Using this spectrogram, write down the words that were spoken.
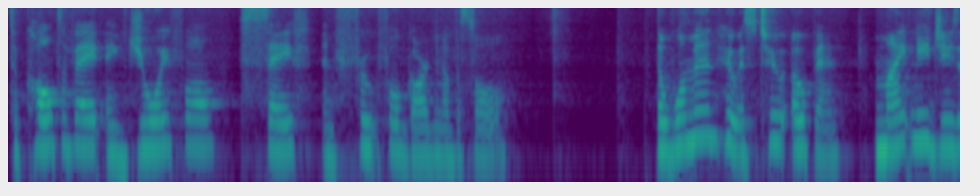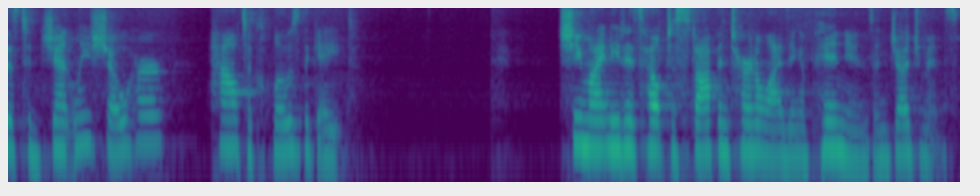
to cultivate a joyful, safe, and fruitful garden of the soul. The woman who is too open might need Jesus to gently show her how to close the gate she might need his help to stop internalizing opinions and judgments,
